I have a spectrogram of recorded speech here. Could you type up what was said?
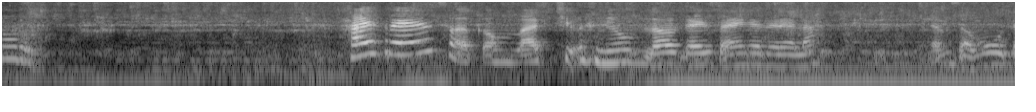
ನೋಡು. Hi friends welcome back to new blog guys ಹೆಂಗದಿರಲ್ಲ ನಮ್ಮ ಸಮ ಊಟ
